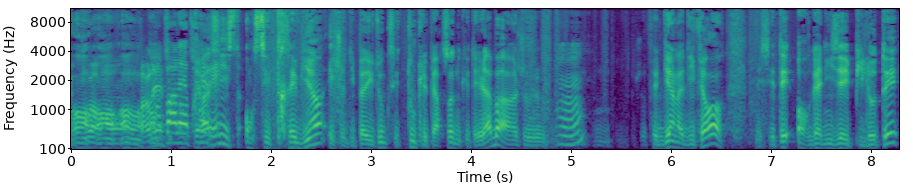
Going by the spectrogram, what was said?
en, raciste. On sait très bien, et je ne dis pas du tout que c'est toutes les personnes qui étaient là-bas. Hein, je, mmh je fais bien la différence. Mais c'était organisé et piloté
